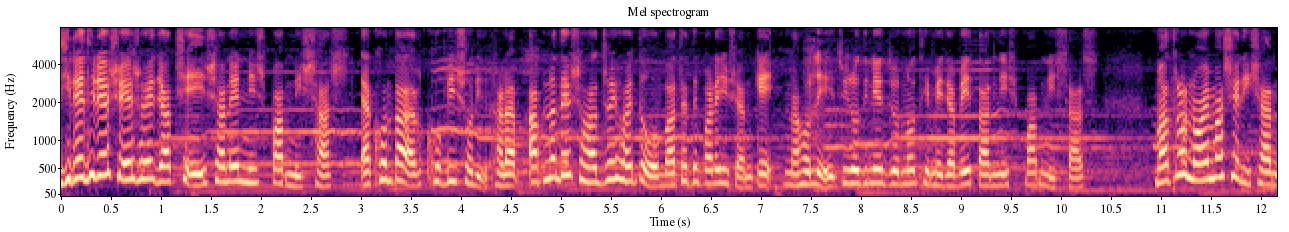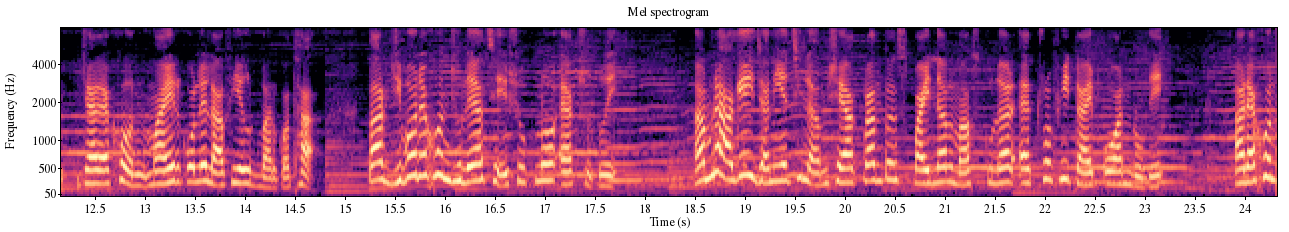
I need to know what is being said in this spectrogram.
ধীরে ধীরে শেষ হয়ে যাচ্ছে ঈশানের নিষ্পাপ নিঃশ্বাস। এখন তার খুবই শরীর খারাপ। আপনাদের সাহায্যই হয়তো বাঁচাতে পারে ঈশানকে। না হলে চিরদিনের জন্য থেমে যাবে তার নিষ্পাপ নিঃশ্বাস। মাত্র নয় মাসের ঈশান, যার এখন মায়ের কোলে লাফিয়ে উঠবার কথা। তার জীবন এখন ঝুলে আছে শুকনো এক সুতোয়। আমরা আগেই জানিয়েছিলাম সে আক্রান্ত spinal muscular atrophy type one রোগে। আর এখন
